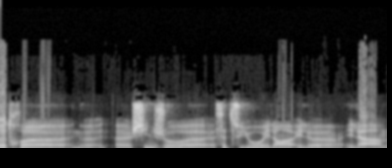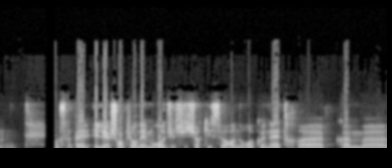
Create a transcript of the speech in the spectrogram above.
Notre euh, Shinjo Satsuyo est, la, est le, est la, comment ça s'appelle, est le champion d'émeraude. Je suis sûr qu'il saura nous reconnaître euh, comme, euh,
